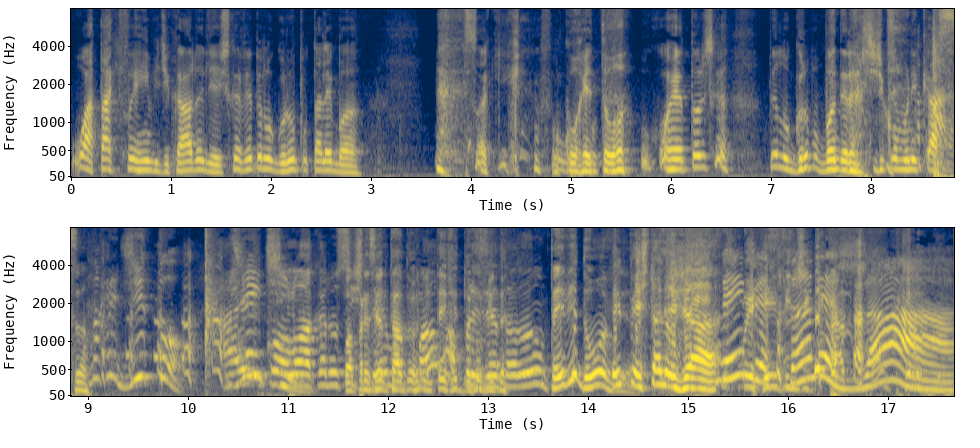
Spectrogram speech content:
O ataque foi reivindicado, ele ia escrever pelo grupo Talibã. Só que O corretor. o corretor escreveu pelo grupo Bandeirantes de Comunicação. Não acredito! Aí Gente, coloca no sistema, apresentador teve o apresentador não teve dúvida. Sem pestanejar. sem Foi pestanejar.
